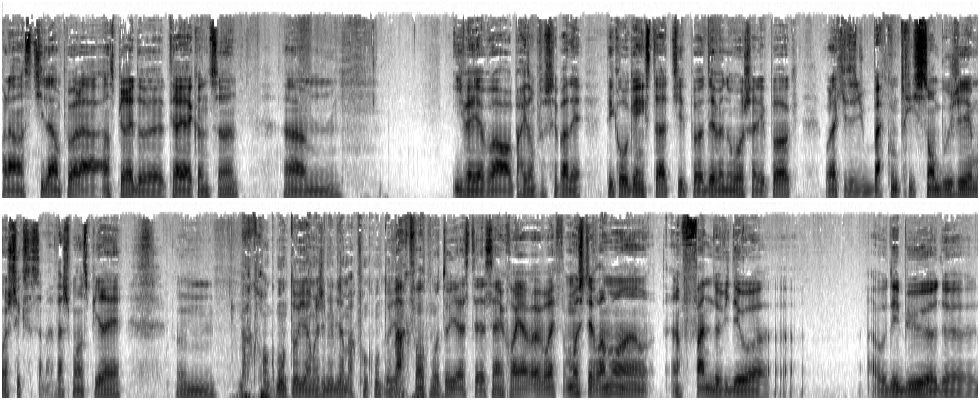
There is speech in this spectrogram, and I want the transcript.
voilà un style un peu à la, inspiré de Terry Atkinson. Euh, il va y avoir par exemple, je sais pas, des, des gros gangsters type euh, Devon Walsh à l'époque, voilà, qui faisait du backcountry sans bouger. Moi, je sais que ça, ça m'a vachement inspiré. Euh, Marc Franck Montoya, moi j'aimais bien Marc Franck Montoya. Marc Franck Montoya, c'était assez incroyable. Euh, bref, moi j'étais vraiment un, un fan de vidéos euh, au début de, de-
